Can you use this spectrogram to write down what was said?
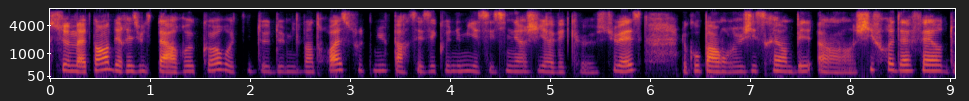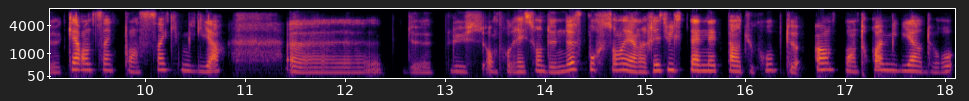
ce matin, des résultats records au titre de 2023 soutenus par ses économies et ses synergies avec euh, Suez. Le groupe a enregistré un, chiffre d'affaires de 45,5 milliards euh, plus en progression de 9% et un résultat net part du groupe de 1,3 milliard d'euros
